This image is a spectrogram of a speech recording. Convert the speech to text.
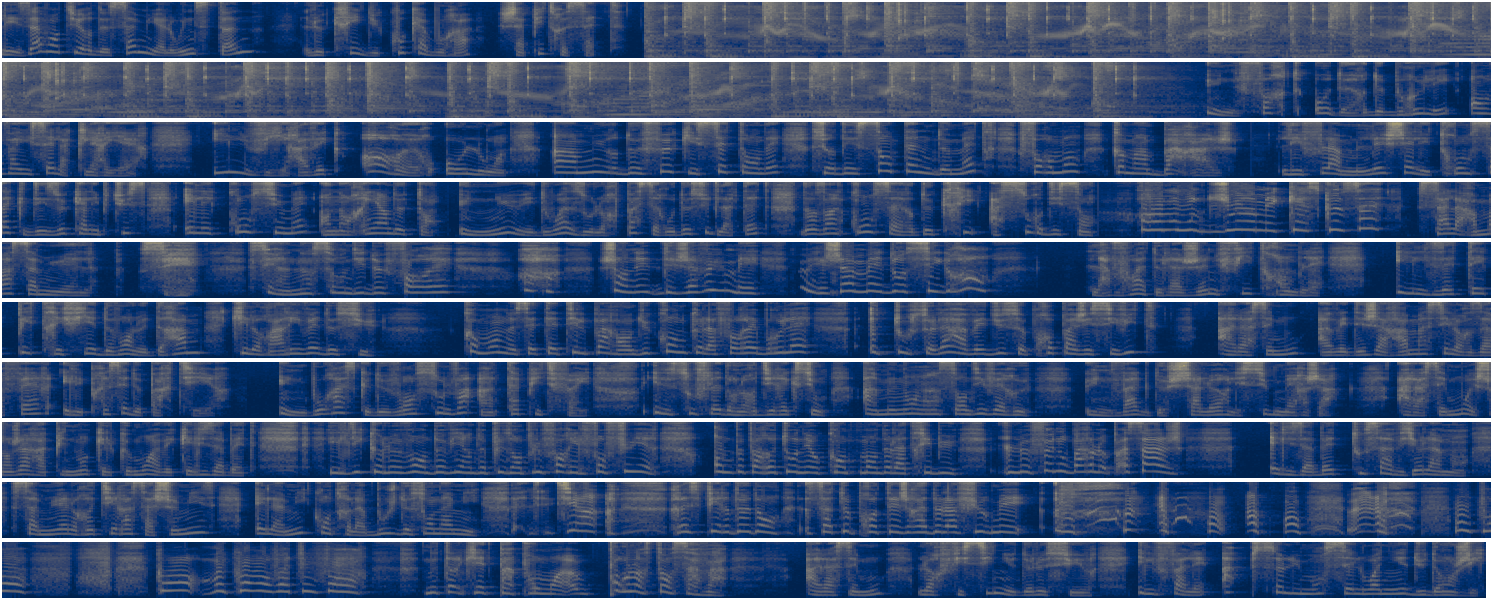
Les aventures de Samuel Winston, le cri du kookaburra, chapitre 7. Une forte odeur de brûlé envahissait la clairière. Ils avec horreur au loin un mur de feu qui s'étendait sur des centaines de mètres, formant comme un barrage. Les flammes léchaient les troncs secs des eucalyptus et les consumaient en un rien de temps. Une nuée d'oiseaux leur passèrent au-dessus de la tête dans un concert de cris assourdissants. Oh mon Dieu, mais qu'est-ce que c'est? s'alarma Samuel. C'est. c'est un incendie de forêt. Oh, j'en ai déjà vu, mais. mais jamais d'aussi grand. La voix de la jeune fille tremblait. Ils étaient pétrifiés devant le drame qui leur arrivait dessus. Comment ne s'étaient-ils pas rendus compte que la forêt brûlait? Tout cela avait dû se propager si vite. Arasemu avait déjà ramassé leurs affaires et les pressait de partir. Une bourrasque de vent souleva un tapis de feuilles. Il soufflait dans leur direction, amenant l'incendie vers eux. Une vague de chaleur les submergea. Arasemu échangea rapidement quelques mots avec Elisabeth. Il dit que le vent devient de plus en plus fort, il faut fuir. On ne peut pas retourner au campement de la tribu. Le feu nous barre le passage. Elisabeth toussa violemment. Samuel retira sa chemise et la mit contre la bouche de son ami. Tiens, respire dedans, ça te protégera de la fumée. Et toi Comment, mais comment vas-tu faire Ne t'inquiète pas pour moi, pour l'instant ça va. Alasemu leur fit signe de le suivre. Il fallait absolument s'éloigner du danger.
